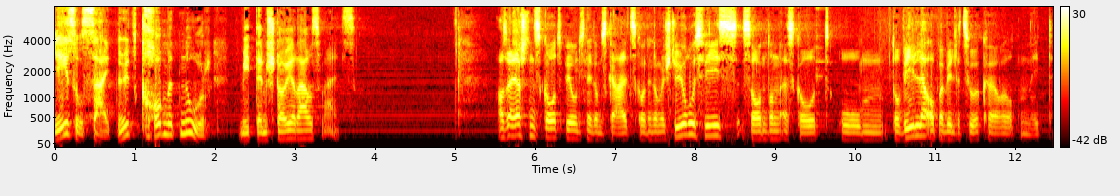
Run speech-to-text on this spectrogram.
Jesus sagt nicht, kommt nur mit dem Steuerausweis. Also erstens geht es bei uns nicht ums Geld, es geht nicht um einen Steuerausweis, sondern es geht um den Willen, ob man will dazugehören oder nicht.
